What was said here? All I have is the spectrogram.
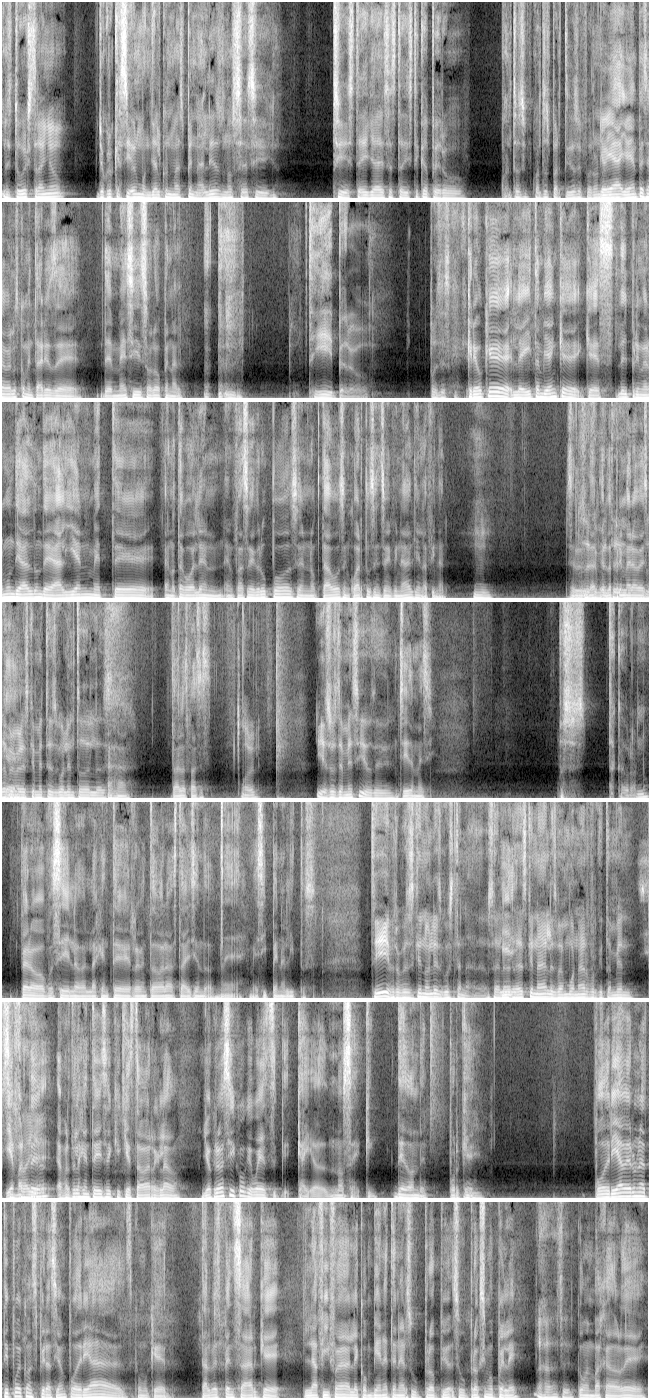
Estuvo extraño. Yo creo que ha sido el mundial con más penales. No sé si, si esté ya esa estadística, pero ¿cuántos, cuántos partidos se fueron? Yo ya, yo ya empecé a ver los comentarios de, de Messi solo penal. Sí, pero. Pues es que. Creo que leí también que, que es el primer mundial donde alguien mete, anota gol en, en fase de grupos, en octavos, en cuartos, en semifinal y en la final. Mm. Es, el- O sea, la, es la primera vez la que... primera vez que metes gol en todas las. Ajá. Todas las fases. Órale. ¿Y eso es de Messi o de.? Sí, de Messi. Pues está cabrón, ¿no? Pero pues sí, lo- la gente reventadora está diciendo, "Eh, Messi penalitos. Sí, pero pues es que no les gusta nada. O sea, la Y- verdad es que nada les va a embonar porque también. y aparte, falla- aparte la gente dice que, que estaba arreglado. Yo creo así como que, güey, es- que cayó, no sé, que- ¿de dónde? ¿Por qué? Podría haber un tipo de conspiración, podría como que tal vez pensar que la FIFA le conviene tener su propio, su próximo Pelé Ajá, sí. como embajador de...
